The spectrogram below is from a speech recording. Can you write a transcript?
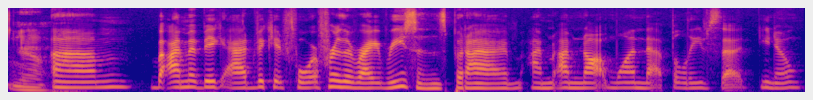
Yeah. um, but I'm a big advocate for it for the right reasons. But I'm I'm I'm not one that believes that you know,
